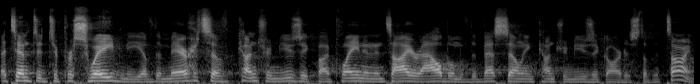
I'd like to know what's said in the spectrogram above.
attempted to persuade me of the merits of country music by playing an entire album of the best selling country music artist of the time.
